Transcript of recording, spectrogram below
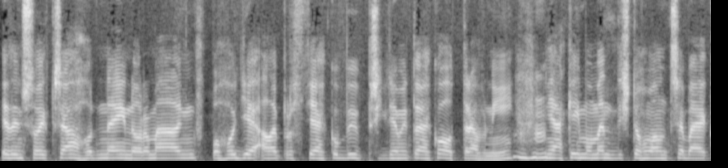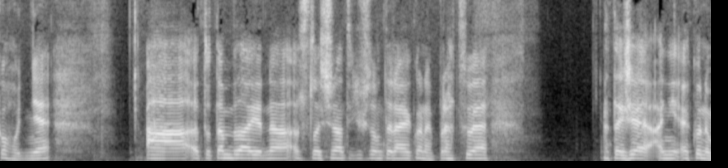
je ten člověk třeba hodnej, normální, v pohodě, ale prostě jako by přijde mi to jako otravný. Mm-hmm. Nějaký moment, když toho mám třeba jako hodně. A to tam byla jedna slečna, teď už tam teda jako nepracuje, takže ani jako ne,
